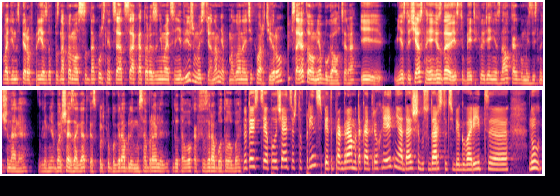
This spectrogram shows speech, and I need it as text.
в один из первых приездов познакомился с однокурсницей отца, которая занимается недвижимостью. Она мне помогла найти квартиру и посоветовала мне бухгалтера. И если честно, я не знаю, если бы этих людей не знал, как бы мы здесь начинали. Для меня большая загадка, сколько бы граблей мы собрали до того, как все заработало бы. Ну, то есть э, получается, что, в принципе, эта программа такая трехлетняя, а дальше государство тебе говорит, э, ну,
